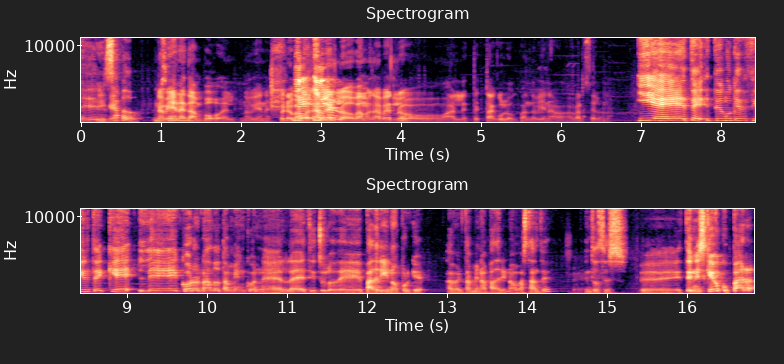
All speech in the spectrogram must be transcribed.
¿Y El sábado. No Sí. viene tampoco él, no viene. Pero Le- vamos a le- verlo, vamos a verlo al espectáculo cuando viene a Barcelona. Y eh, te- tengo que decirte que le he coronado también con el eh, título de padrino, porque, a ver, también ha padrinado bastante. Sí. Entonces, eh, tenéis que ocupar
